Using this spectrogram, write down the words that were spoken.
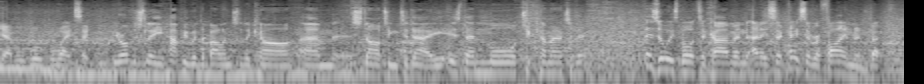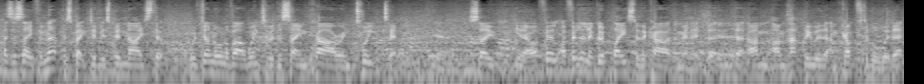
yeah, we'll, we'll, we'll wait and see. You're obviously happy with the balance of the car um, starting today. Is there more to come out of it? There's always more to come, and, and it's a case of refinement. But as I say, from that perspective, it's been nice that we've done all of our winter with the same car and tweaked it. Yeah. So you know, I feel I feel in a good place with the car at the minute. That, that I'm, I'm happy with it. I'm comfortable with it.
